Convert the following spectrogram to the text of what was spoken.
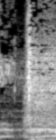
Death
